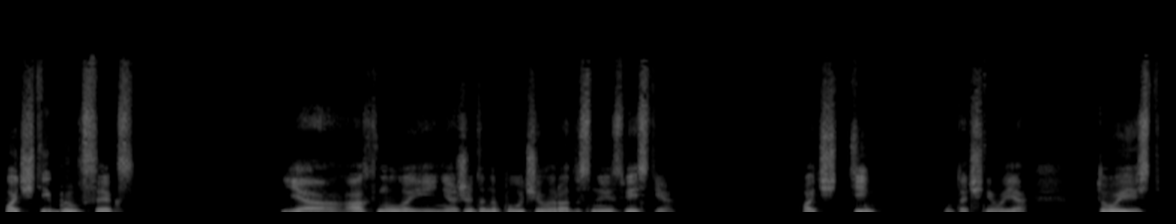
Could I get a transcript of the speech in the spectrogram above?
почти был секс. Я ахнула и неожиданно получила радостное известие. «Почти?» — уточнил я. «То есть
